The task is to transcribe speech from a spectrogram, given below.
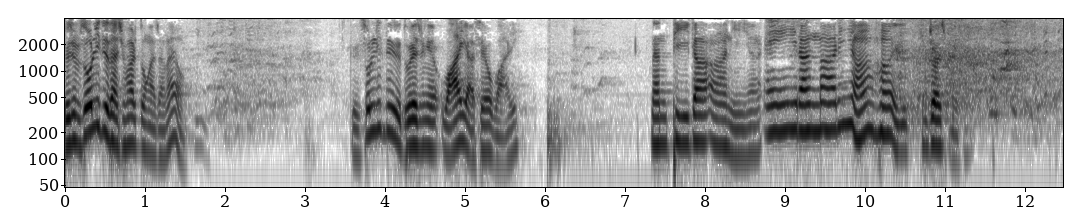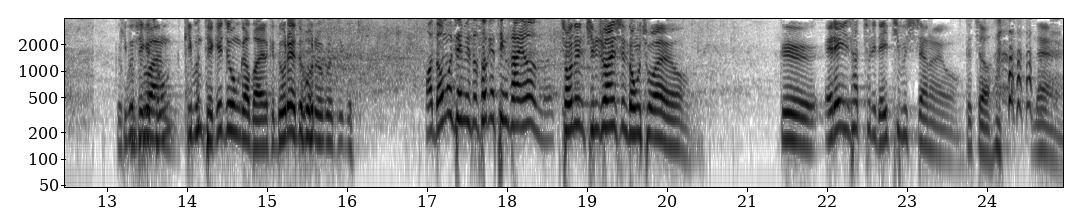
요즘 솔리드 다시 활동하잖아요. 그 솔리드 노래 중에 Y 아세요? Y? 난 B가 아니야 A란 말이야. 김조아 씨 보세요. 그 기분 되게 구수한- 좋은, 기분 되게 좋은가 봐요. 이렇게 노래도 모르고 지금. 아, 너무 재밌어, 소개팅 사연. 저는 김조한 씨를 너무 좋아해요. 그 LA 사투리 네이티브시잖아요. 그쵸. 네.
